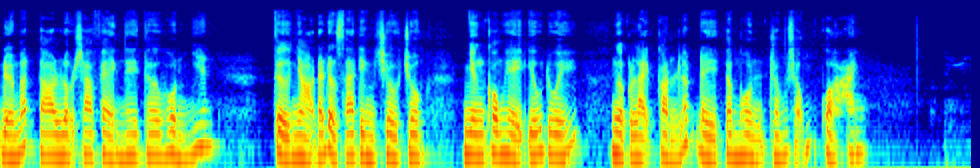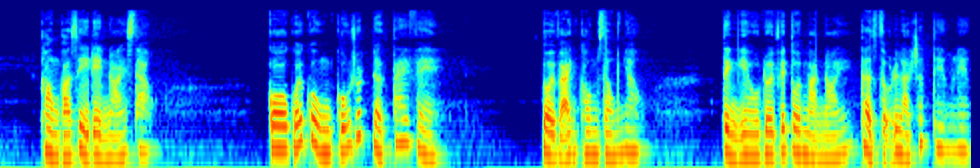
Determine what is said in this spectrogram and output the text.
đôi mắt to lộ ra vẻ ngây thơ hồn nhiên. Từ nhỏ đã được gia đình chiều chuộng, nhưng không hề yếu đuối, ngược lại còn lấp đầy tâm hồn trống rỗng của anh. Không có gì để nói sao? Cô cuối cùng cũng rút được tay về. Tôi và anh không giống nhau. Tình yêu đối với tôi mà nói thật sự là rất thiêng liêng.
